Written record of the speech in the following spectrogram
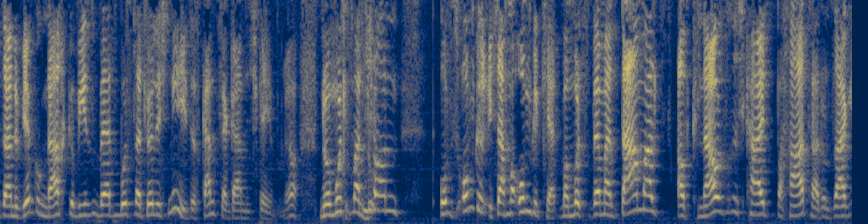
seine Wirkung nachgewiesen werden muss, natürlich nie. Das kann es ja gar nicht geben. Ja. Nur muss man schon ums umge ich sag mal umgekehrt. Man muss, wenn man damals auf Knauserigkeit beharrt hat und sagt,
